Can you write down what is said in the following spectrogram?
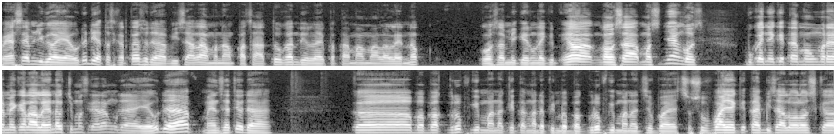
PSM juga ya udah di atas kertas sudah bisa lah menang 4-1 kan di leg pertama malah Lenok. Gak usah mikirin leg ya nggak usah maksudnya nggak us- bukannya kita mau meremehkan Lenok cuma sekarang udah ya udah mindsetnya udah ke babak grup gimana kita ngadepin babak grup gimana supaya supaya kita bisa lolos ke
